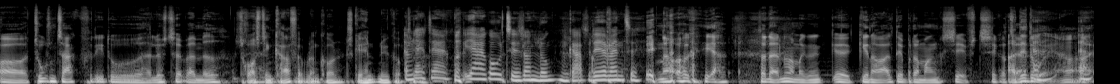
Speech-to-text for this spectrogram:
Og tusind tak, fordi du havde lyst til at være med. Jeg tror også, din kaffe er blevet kold. Skal jeg hente en ny kop? Jamen, det, det er, jeg er god til sådan en lunken kaffe, det er jeg vant til. Nå, okay, ja. Sådan er det, når man er øh, generelt departementchef, sekretær. Nej, det ikke. Ja, nej.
